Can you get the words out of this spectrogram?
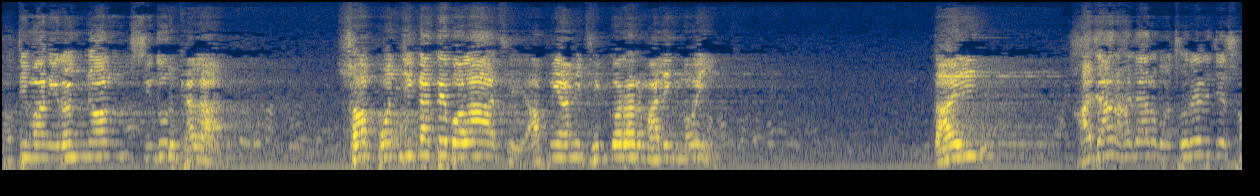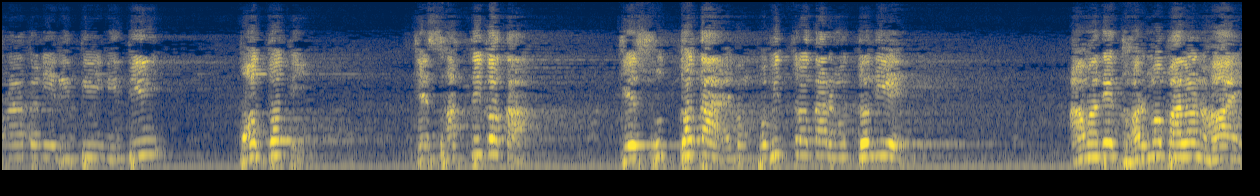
প্রতিমা নিরঞ্জন, সিঁদুর খেলা। সব পঞ্জিকাতে বলা আছে, আপনি আমি ঠিক করার মালিক নই। তাই হাজার হাজার বছরের যে সনাতনী রীতি নীতি, পদ্ধতি, যে সাত্বিকতা যে শুদ্ধতা এবং পবিত্রতার মধ্য দিয়ে আমাদের ধর্ম পালন হয়,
